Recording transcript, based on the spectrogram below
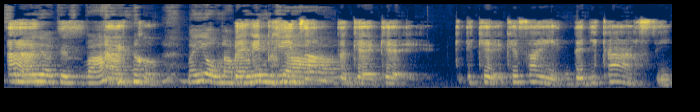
sono eh, io che sbaglio. Ecco. Ma io ho una Barry pronuncia... Prisant che, che che, che, sai, dedicarsi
